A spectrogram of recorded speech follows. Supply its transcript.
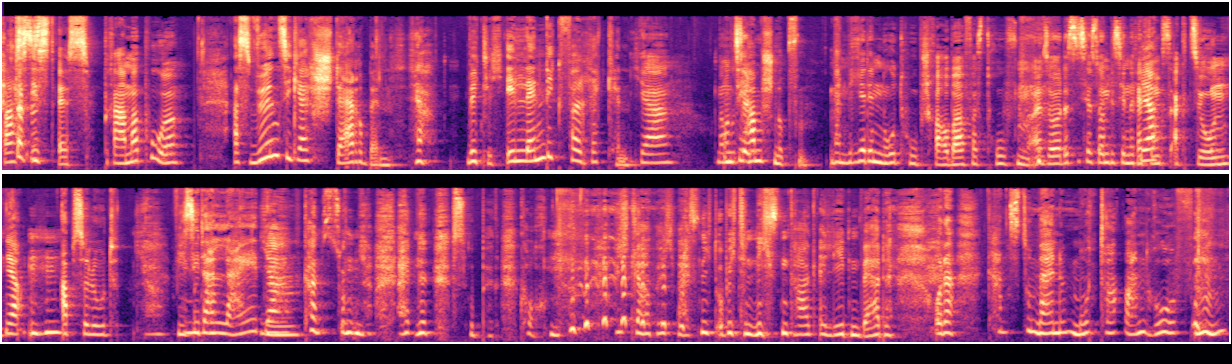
Was Das ist es? Drama pur. Als würden sie gleich sterben. Ja. Wirklich, elendig verrecken. Ja. Man Und sie ja, haben Schnupfen. man will ja den Nothubschrauber fast rufen. Also das ist ja so ein bisschen Rettungsaktion. Ja, absolut. Wie sie da leiden. Ja, kannst du mir eine Suppe kochen? Ich glaube, ich weiß nicht, ob ich den nächsten Tag erleben werde. Oder kannst du meine Mutter anrufen?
